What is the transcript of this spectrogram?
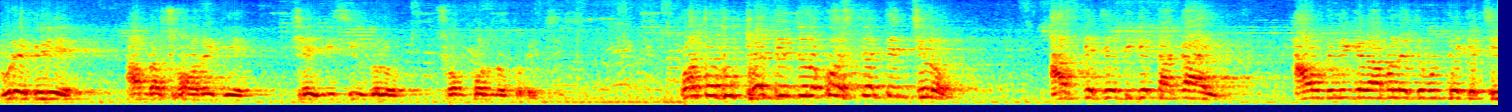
ঘুরে ফিরিয়ে আমরা শহরে গিয়ে সেই মিছিলগুলো সম্পন্ন করেছি। কত দুঃখের দিন ছিল কষ্টের দিন ছিল। আজকে যেদিকে তাকাই আওয়ামী লীগের আমলে যেমন দেখেছি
